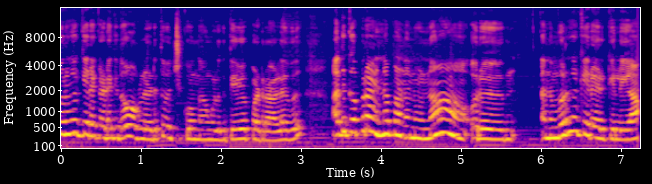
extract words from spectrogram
முருங்கைக்கீரை கிடைக்குதோ அவ்வளோ எடுத்து வச்சுக்கோங்க உங்களுக்கு தேவைப்படுற அளவு. அதுக்கப்புறம் என்ன பண்ணணும்னா ஒரு அந்த முருங்கைக்கீரை இருக்கு இல்லையா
